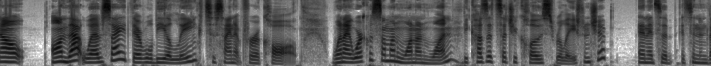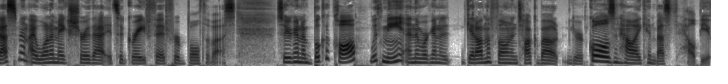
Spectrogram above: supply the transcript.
Now, on that website, there will be a link to sign up for a call. When I work with someone one on one, because it's such a close relationship, and it's a it's an investment i want to make sure that it's a great fit for both of us. So you're going to book a call with me and then we're going to get on the phone and talk about your goals and how i can best help you.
